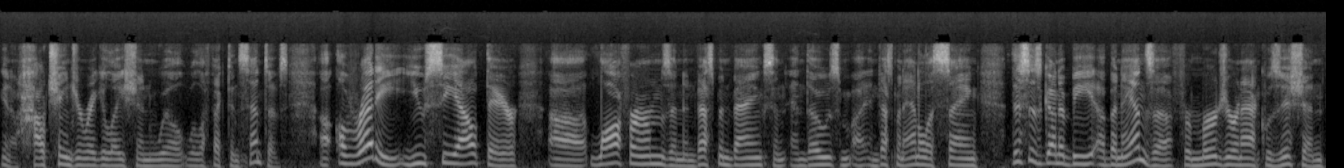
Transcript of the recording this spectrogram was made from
you know how changing regulation will will affect incentives. Uh, already, you see out there uh, law firms and investment banks and and those uh, investment analysts saying this is going to be a bonanza for merger and acquisition,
